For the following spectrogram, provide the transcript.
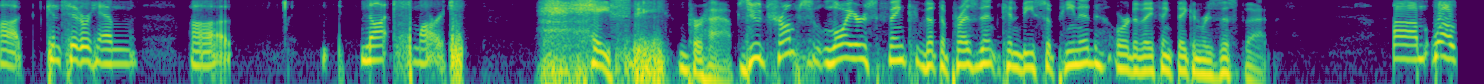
uh, consider him uh, not smart hasty, perhaps. Do Trump's lawyers think that the president can be subpoenaed, or do they think they can resist that? Um, well,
